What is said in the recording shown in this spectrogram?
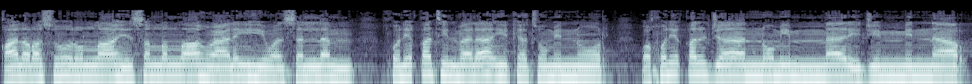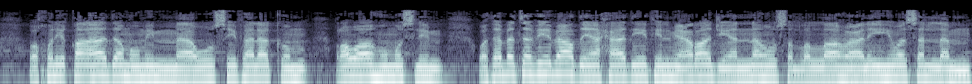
قال رسول الله صلى الله عليه وسلم خلقت الملائكة من نور وخلق الجان من مارج من نار وخلق آدم مما وصف لكم رواه مسلم. وثبت في بعض أحاديث المعراج أنه صلى الله عليه وسلم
